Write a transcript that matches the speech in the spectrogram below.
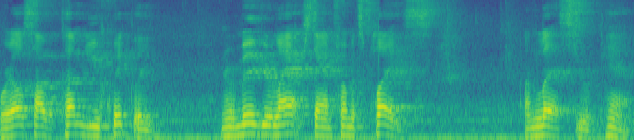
or else I will come to you quickly and remove your lampstand from its place unless you repent.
